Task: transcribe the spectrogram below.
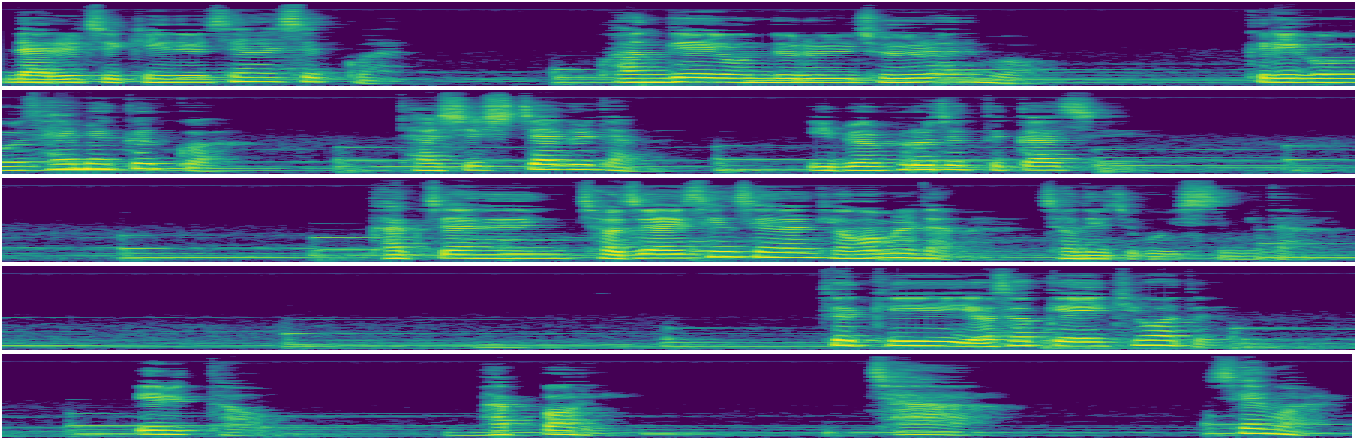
나를 지키는 생활 습관, 관계의 온도를 조율하는 법, 그리고 삶의 끝과 다시 시작을 담은 이별 프로젝트까지 각 장은 저자의 생생한 경험을 담아 전해주고 있습니다. 특히 6개의 키워드, 일터, 밥벌이, 자아, 생활,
